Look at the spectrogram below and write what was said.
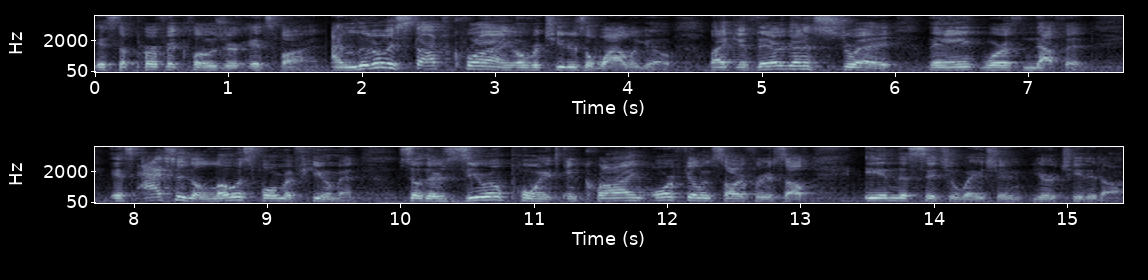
It's the perfect closure, it's fine. I literally stopped crying over cheaters a while ago. Like, if they're gonna stray, they ain't worth nothing. It's actually the lowest form of human, so there's zero point in crying or feeling sorry for yourself in the situation you're cheated on.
